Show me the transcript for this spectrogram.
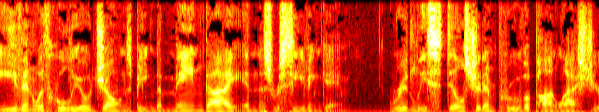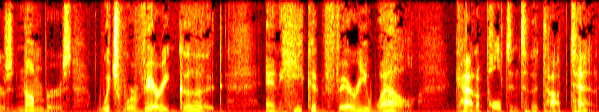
Even with Julio Jones being the main guy in this receiving game, Ridley still should improve upon last year's numbers, which were very good, and he could very well catapult into the top 10.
